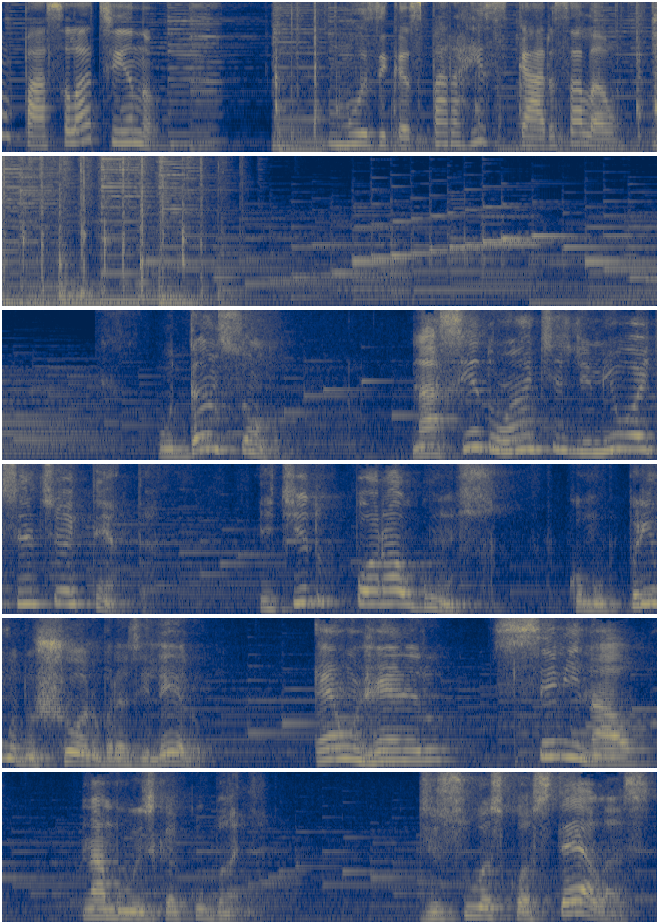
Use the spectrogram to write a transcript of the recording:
Compasso Latino. Músicas para riscar o salão. O dançon, nascido antes de 1880 e tido por alguns como primo do choro brasileiro, é um gênero seminal na música cubana. De suas costelas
